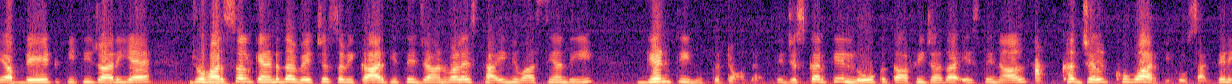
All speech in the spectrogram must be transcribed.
ਇਹ ਅਪਡੇਟ ਕੀਤੀ ਜਾ ਰਹੀ ਹੈ, ਜੋ ਹਰ ਸਾਲ ਕੈਨੇਡਾ ਵਿੱਚ ਸਵੀਕਾਰ ਕੀਤੇ ਜਾਣ ਵਾਲੇ ਸਥਾਈ ਨਿਵਾਸੀਆਂ ਦੀ ਗਿਣਤੀ ਨੂੰ ਘਟਾਉਂਦਾ ਹੈ। ਤੇ ਜਿਸ ਕਰਕੇ ਲੋਕ ਕਾਫੀ ਜ਼ਿਆਦਾ ਇਸ ਦੇ ਨਾਲ ਖੱਜਲ ਖੁਆਰ ਵੀ ਹੋ ਸਕਦੇ ਨੇ।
